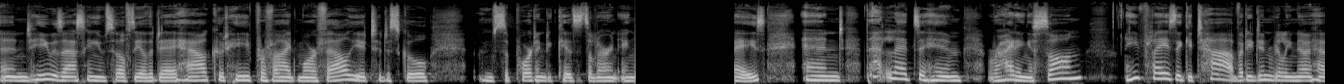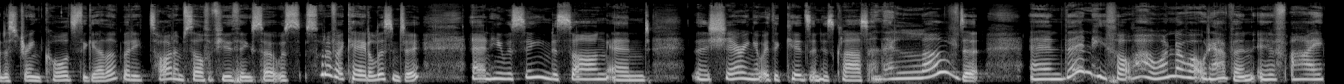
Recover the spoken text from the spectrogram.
And he was asking himself the other day, how could he provide more value to the school, and supporting the kids to learn English? And that led to him writing a song. He plays the guitar, but he didn't really know how to string chords together, but he taught himself a few things. So it was sort of okay to listen to. And he was singing the song and uh, sharing it with the kids in his class and they loved it. And then he thought, wow, I wonder what would happen if I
